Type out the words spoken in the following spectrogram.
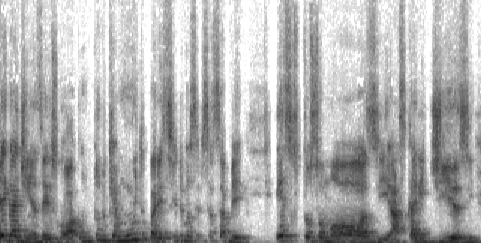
pegadinhas, eles colocam tudo que é muito parecido e você precisa saber esquistossomose, ascaridíase,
